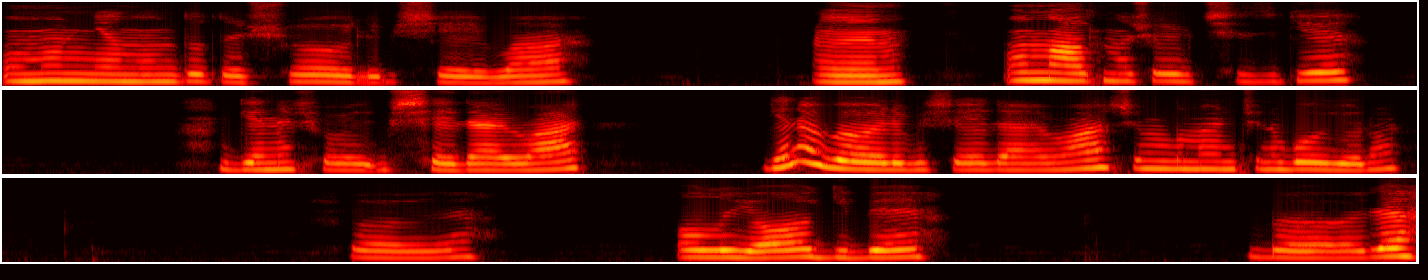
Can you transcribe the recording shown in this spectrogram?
onun yanında da şöyle bir şey var. Onun altında şöyle bir çizgi. Gene şöyle bir şeyler var. Gene böyle bir şeyler var. Şimdi bunların içini boyuyorum. Şöyle oluyor gibi böyle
